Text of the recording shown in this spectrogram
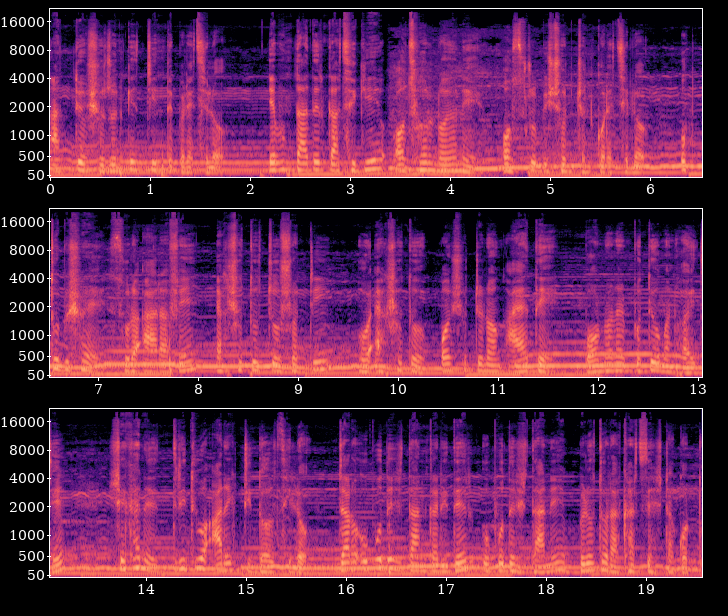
আত্মীয় স্বজনকে চিনতে পেরেছিল এবং তাদের কাছে গিয়ে অঝর নয়নে অস্ত্র বিসর্জন করেছিল। উক্ত বিষয়ে সুরা আরাফে একশত চৌষট্টি ও একশত পঁয়ষট্টি নং আয়াতে বর্ণনার প্রতীয়মান হয় যে, সেখানে তৃতীয় আরেকটি দল ছিল, যারা উপদেশ দানকারীদের উপদেশ দানে বিরত রাখার চেষ্টা করত।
